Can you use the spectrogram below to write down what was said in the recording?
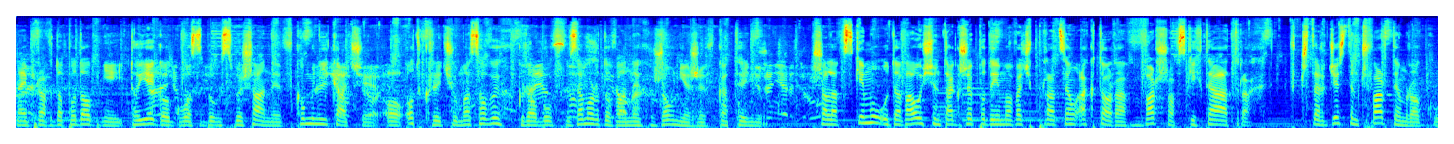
Najprawdopodobniej to jego głos był słyszany w komunikacie o odkryciu masowych grobów zamordowanych żołnierzy w Katyniu. Szalawskiemu udawało się także podejmować pracę aktora w warszawskich teatrach. W 1944 roku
